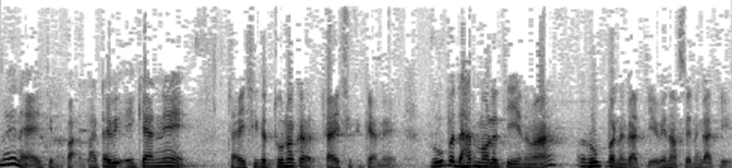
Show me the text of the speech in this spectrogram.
නෑ නෑ ඉතින් පටවි ඒ කියන්නේ චෛසික තුනක චෛසික කියන්නේ රූප ධර්ම වල තියෙනවා රූපණ ගතිය වෙනස් වෙන ගතිය.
